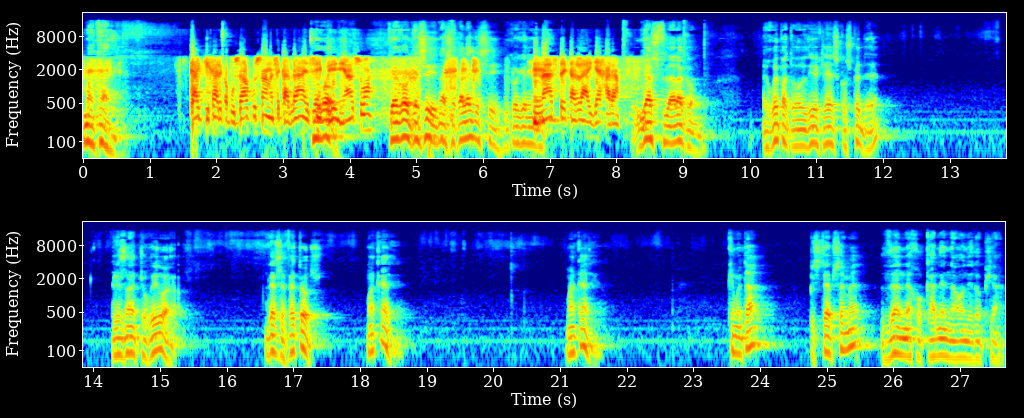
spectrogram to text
Μακάρι. Τάκη, χάρηκα που σ' άκουσα, να σε καλά, εσύ, Κι η εγώ. οικογένειά σου. Και εγώ και εσύ. Να είσαι καλά και εσύ. Η οικογένειά. Να είστε καλά, γεια χαρά. Γεια σου φιλαράκο μου. Εγώ είπα το 2025, ε. Λες να είναι πιο γρήγορα. Δεν σε φέτος. Μακάρι. Μακάρι. Και μετά, πιστέψτε με, δεν έχω κανένα όνειρο πια.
